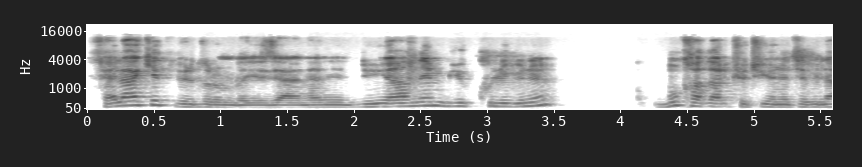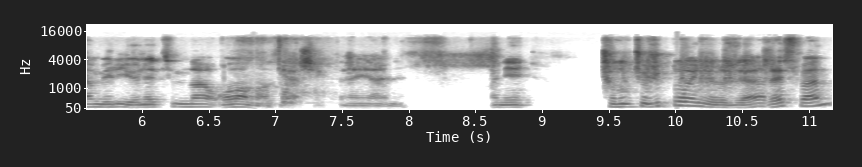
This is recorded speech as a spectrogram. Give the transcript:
Felaket bir durumdayız yani. Hani dünyanın en büyük kulübünü bu kadar kötü yönetebilen bir yönetim daha olamaz gerçekten yani. Hani çoluk çocukla oynuyoruz ya. Resmen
